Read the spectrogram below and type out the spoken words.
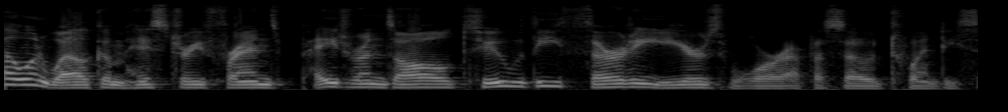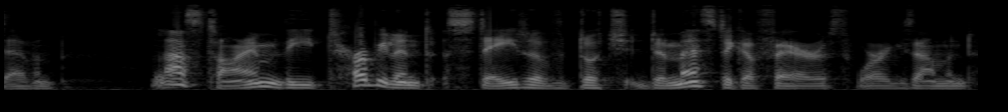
Hello and welcome, history friends, patrons all, to the 30 Years' War episode 27. Last time, the turbulent state of Dutch domestic affairs were examined.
